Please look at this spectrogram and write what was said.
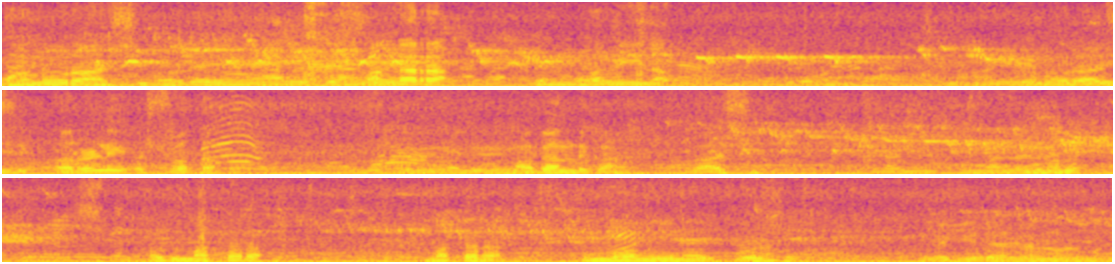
ಧನು ಧನುರಾಶಿ ಮಕರ ಧನು ರಾಶಿ ಅರಳಿ ಅಶ್ವಥ ಮಗಂದ ರಾಶಿ. ಧನು ಅದು ಮಕರ. ಮಕರ ಕುಂಭ ಮೀನ ಇದಕ್ಕೆ ಇದೆಲ್ಲ ನೋಡಿ ಮಗ.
